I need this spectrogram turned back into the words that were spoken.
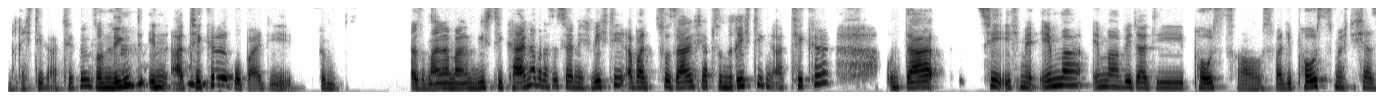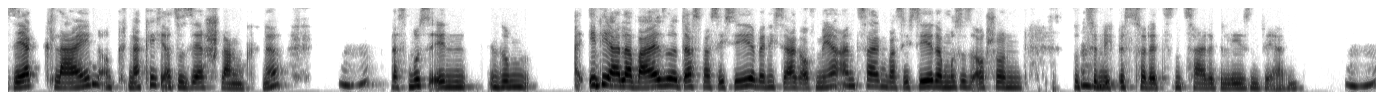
ein richtiger Artikel, so ein LinkedIn-Artikel, mhm. wobei die, also meiner Meinung nach liest die keiner, aber das ist ja nicht wichtig, aber zu sagen, ich habe so einen richtigen Artikel und da ziehe ich mir immer, immer wieder die Posts raus, weil die Posts möchte ich ja sehr klein und knackig, also sehr schlank. Ne? Mhm. Das muss in, in so einem idealerweise das, was ich sehe, wenn ich sage auf mehr Anzeigen, was ich sehe, dann muss es auch schon so mhm. ziemlich bis zur letzten Zeile gelesen werden. Mhm.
